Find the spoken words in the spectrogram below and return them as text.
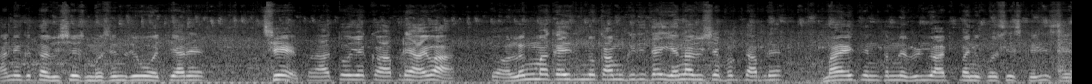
આની કરતાં વિશેષ મશીનરીઓ અત્યારે છે. પણ આ તો એક આપણે આવ્યા તો અલંગમાં કઈ રીતનું કામગીરી થાય એના વિશે ફક્ત આપણે માહિતી તમને વીડિયો આપવાની કોશિશ કરી છે.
